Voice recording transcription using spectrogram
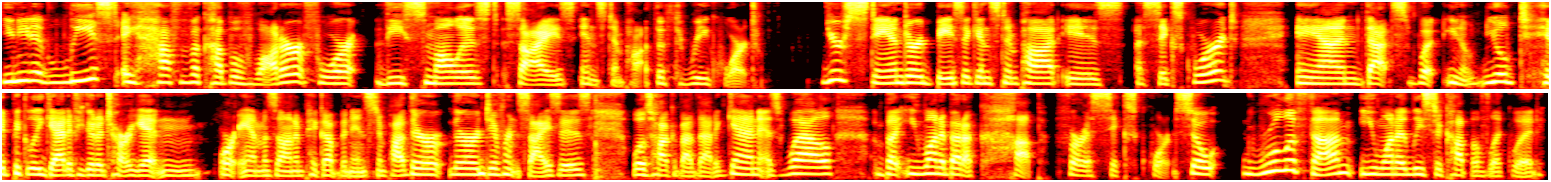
You need at least a half of a cup of water for the smallest size instant pot, the three quart your standard basic instant pot is a six quart and that's what you know you'll typically get if you go to target and or amazon and pick up an instant pot. There there are different sizes. We'll talk about that again as well but you want about a cup for a six quart. So rule of thumb you want at least a cup of liquid.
